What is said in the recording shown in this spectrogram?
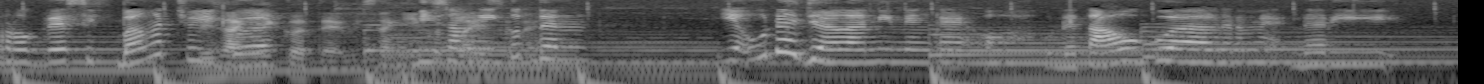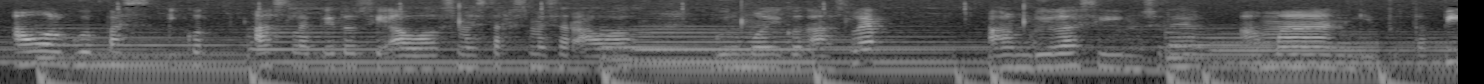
progresif banget cuy bisa gue ngikut ya bisa ngikut bisa ngikut dan ya udah jalanin yang kayak oh udah tahu gue alirnya dari awal gue pas ikut aslab itu sih awal semester semester awal gue mau ikut aslab alhamdulillah sih maksudnya aman gitu. Tapi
